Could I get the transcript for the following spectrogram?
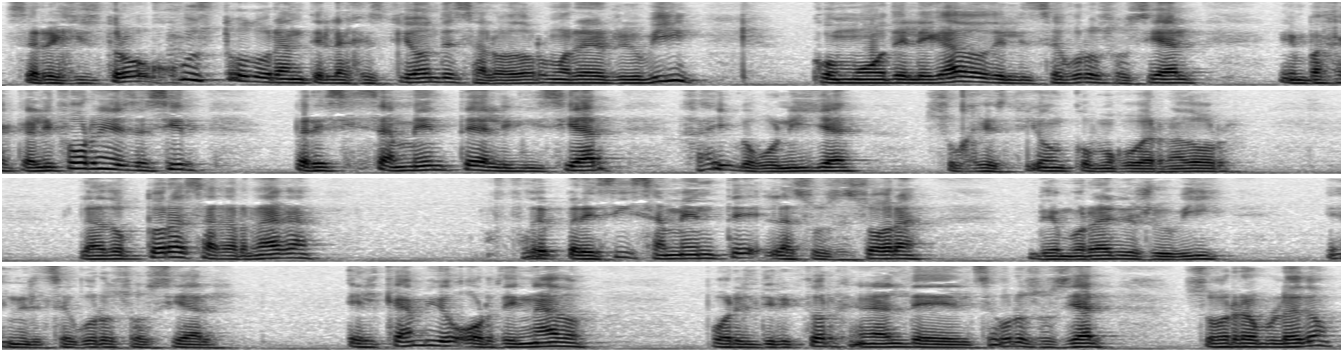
se registró justo durante la gestión de Salvador Morel Rubí como delegado del Seguro Social en Baja California, es decir, precisamente al iniciar Jaime Bonilla su gestión como gobernador. La doctora Zagarnaga fue precisamente la sucesora de Morales Rubí en el Seguro Social. El cambio ordenado por el director general del Seguro Social sobre Robledo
